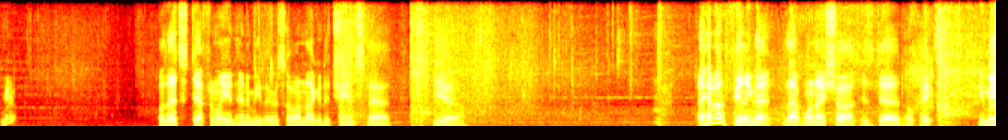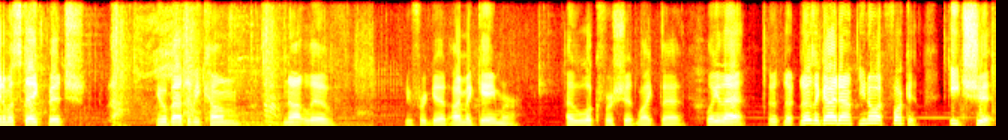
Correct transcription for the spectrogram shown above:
Yeah. Oh, that's definitely an enemy there, so I'm not going to chance that. Yeah. I have a feeling that that one I shot is dead. Oh, hey. You made a mistake, bitch. You about to become, not live. You forget, I'm a gamer. I look for shit like that. Look at that. There, there, there's a guy down. You know what? Fuck it. Eat shit.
